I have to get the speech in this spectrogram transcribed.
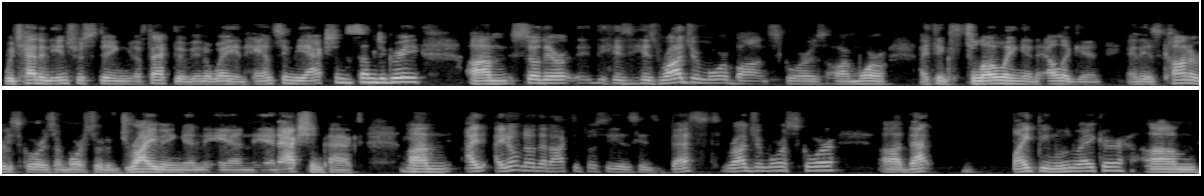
which had an interesting effect of in a way enhancing the action to some degree um, so there his his roger moore bond scores are more i think flowing and elegant and his connery scores are more sort of driving and and, and action packed yeah. um, I, I don't know that octopussy is his best roger moore score uh, that might be Moonraker. Um,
